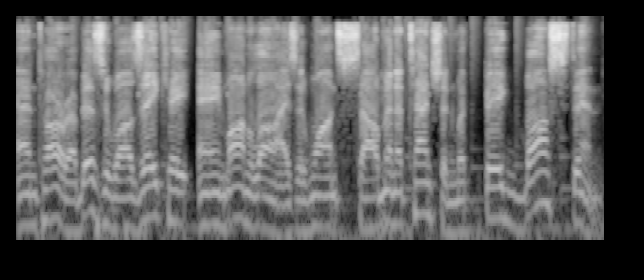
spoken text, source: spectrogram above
Antara Biswas aka Mona Lisa wants Salman attention with Bigg Boss stint.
